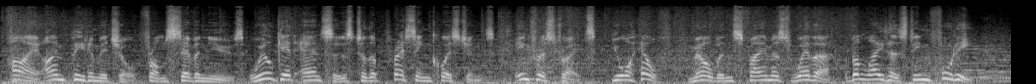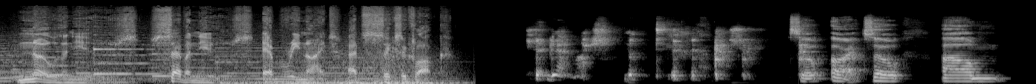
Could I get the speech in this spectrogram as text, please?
Hi, I'm Peter Mitchell from 7 News. We'll get answers to the pressing questions interest rates, your health, Melbourne's famous weather, the latest in footy Know the news. 7 News. Every night at 6 o'clock. so, all right. So, um,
